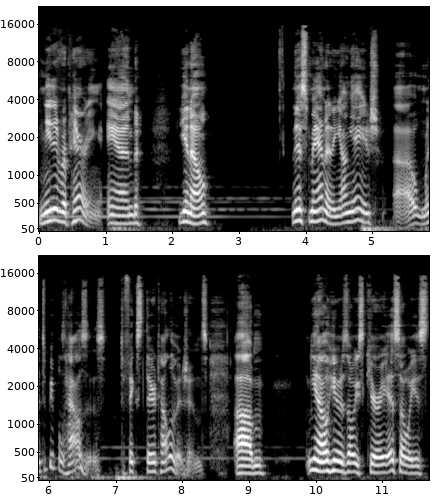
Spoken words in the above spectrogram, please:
needed repairing. And, you know, this man at a young age uh, went to people's houses to fix their televisions. Um, you know, he was always curious, always,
